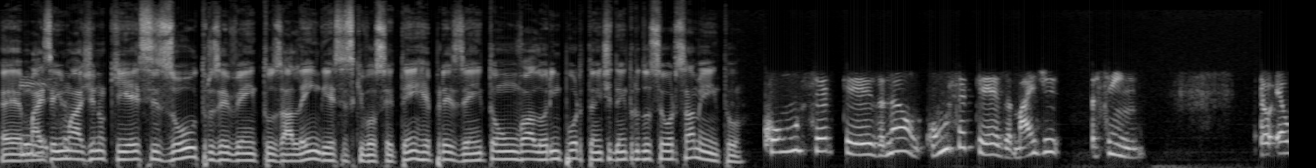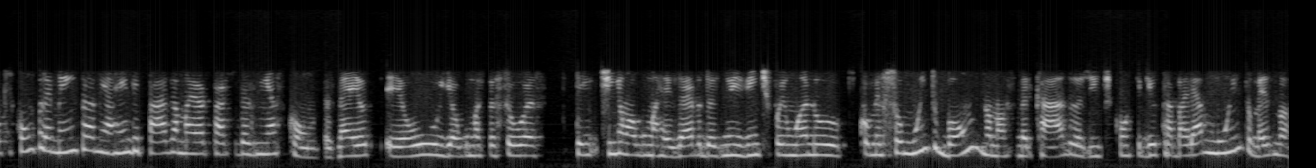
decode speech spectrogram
É, mas eu imagino que esses outros eventos, além desses que você tem, representam um valor importante dentro do seu orçamento. Com certeza, não, com certeza, mais de, assim, é, é o que complementa a minha renda e paga a maior parte das minhas contas, né? Eu, eu e algumas pessoas tem, tinham alguma reserva. 2020 foi um ano que começou muito bom no nosso mercado. A gente conseguiu trabalhar muito, mesmo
